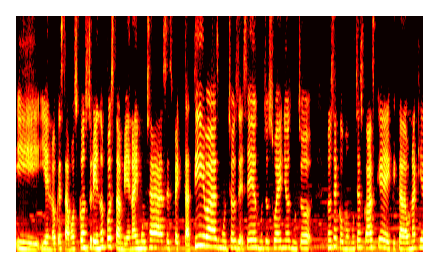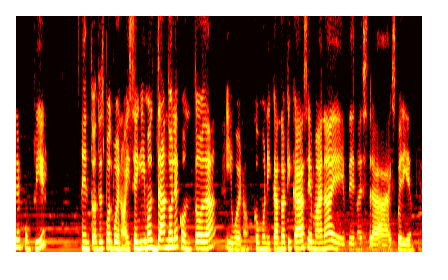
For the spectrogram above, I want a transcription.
y, y en lo que estamos construyendo, pues también hay muchas expectativas, muchos deseos, muchos sueños, mucho, no sé, como muchas cosas que, que cada una quiere cumplir. Entonces, pues bueno, ahí seguimos dándole con toda y bueno, comunicando aquí cada semana de, de nuestra experiencia.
